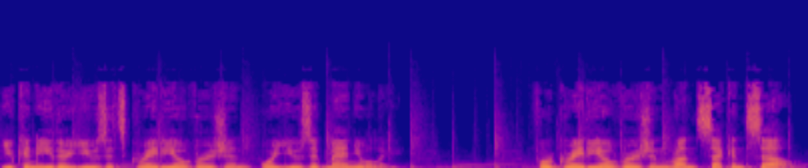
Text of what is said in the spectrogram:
You can either use its Gradio version or use it manually. For Gradio version run second cell.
